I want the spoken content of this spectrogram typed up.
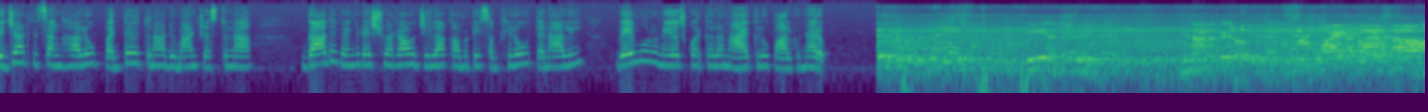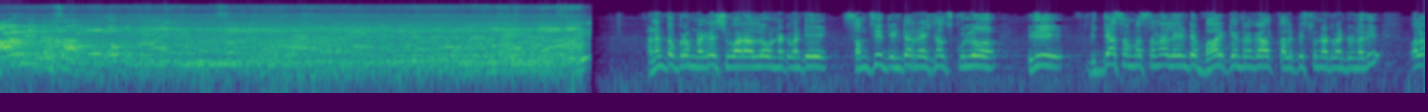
విద్యార్థి సంఘాలు పెద్ద ఎత్తున డిమాండ్ చేస్తున్న గాదె వెంకటేశ్వరరావు జిల్లా కమిటీ సభ్యులు తెనాలి వేమూరు నియోజకవర్గాల నాయకులు పాల్గొన్నారు. మీ నాన్న పేరు? ప్రసాద్. అనంతపురం నగర శివారాల్లో ఉన్నటువంటి సంసిద్ ఇంటర్నేషనల్ స్కూల్లో ఇది విద్యా సంస్థన లేదంటే బార్ కేంద్రంగా తలపిస్తున్నటువంటి ఉన్నది. వాళ్ళ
